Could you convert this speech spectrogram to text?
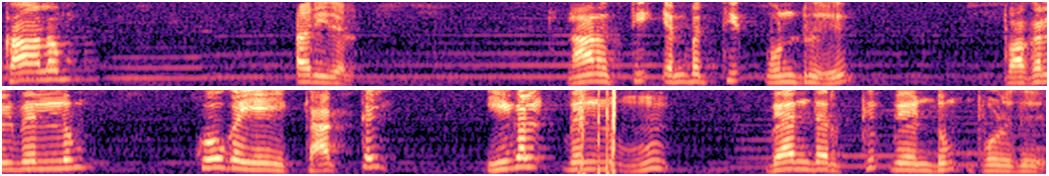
காலம் அறிதல். நானூற்றி எண்பத்தி ஒன்று. பகல் வெல்லும் கூகையை காக்கை இகல் வெல்லும் வேந்தர்க்கு வேண்டும் பொழுது.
